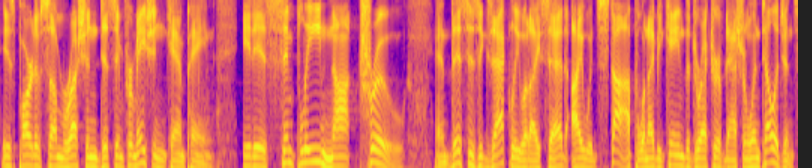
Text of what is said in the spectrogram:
is part of some Russian disinformation campaign. It is simply not true. And this is exactly what I said I would stop when I became the director of national intelligence.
